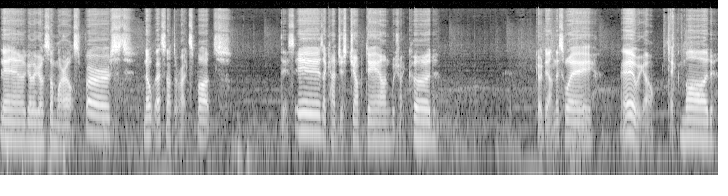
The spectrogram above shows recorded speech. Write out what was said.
Now we gotta go somewhere else first. Nope, that's not the right spot. This is. I can't just jump down. Wish I could. Go down this way. There we go. Take mod.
